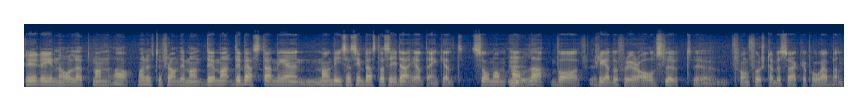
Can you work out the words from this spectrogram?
Det är det innehållet man, ja, man lyfter fram. Det, man, det, man, det bästa med, man visar sin bästa sida helt enkelt. Som om mm. alla var redo för att göra avslut eh, från första besöket på webben.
